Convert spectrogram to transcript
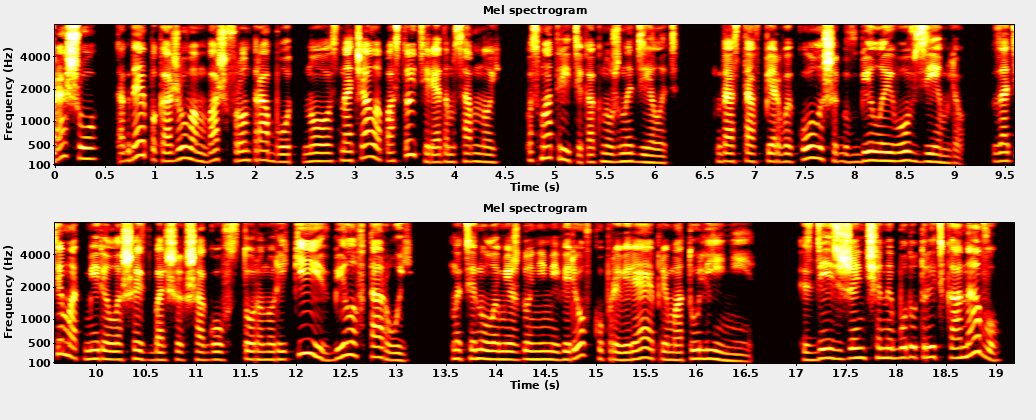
«Хорошо, тогда я покажу вам ваш фронт работ, но сначала постойте рядом со мной. Посмотрите, как нужно делать». Достав первый колышек, вбила его в землю. Затем отмерила шесть больших шагов в сторону реки и вбила второй. Натянула между ними веревку, проверяя прямоту линии. «Здесь женщины будут рыть канаву?»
